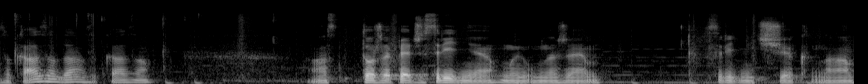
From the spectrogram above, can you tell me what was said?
заказа, да, заказа, а, тоже, опять же, среднее мы умножаем средний чек на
